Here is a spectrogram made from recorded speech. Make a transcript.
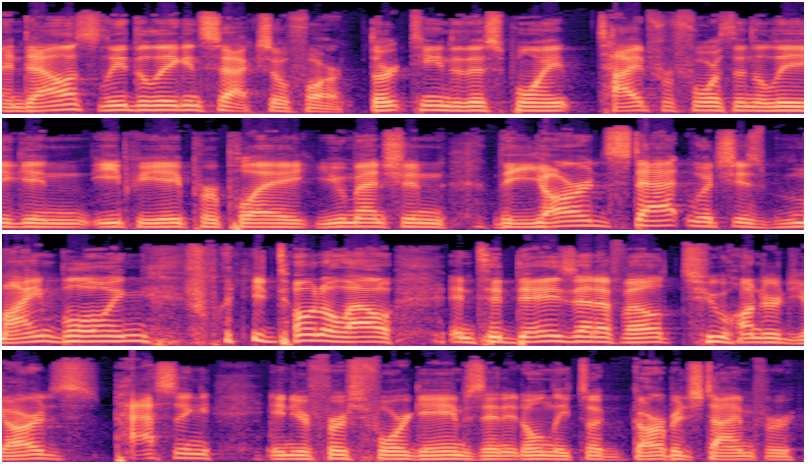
And Dallas lead the league in sacks so far, 13 to this point, tied for fourth in the league in EPA per play. You mentioned the yard stat, which is mind blowing when you don't allow in today's NFL 200 yards passing in your first four games, and it only took garbage time for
